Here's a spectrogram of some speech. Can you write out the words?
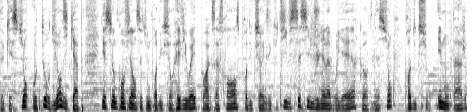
de questions autour du handicap. Questions de confiance est une production heavyweight pour AXA France, production exécutive Cécile Julien Labruyère, coordination, production et montage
